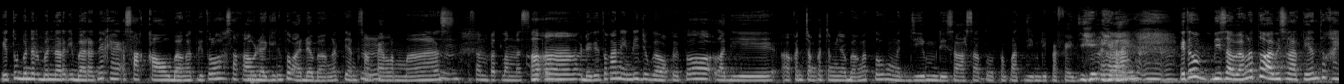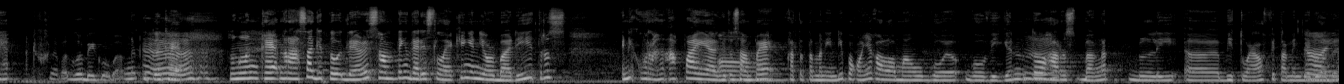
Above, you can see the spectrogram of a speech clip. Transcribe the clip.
Itu bener-bener ibaratnya kayak sakau banget gitu loh. Sakau daging tuh ada banget yang sampai lemas. Sempet lemes Uh-uh, gitu. udah gitu kan Indi juga waktu itu lagi uh, kenceng-kencengnya banget tuh nge-gym di salah satu tempat gym di PVJ ya. itu bisa banget tuh abis latihan tuh kayak aduh kenapa gue bego banget gitu kayak leng kayak ngerasa gitu there is something that is lacking in your body terus ini kurang apa ya? gitu. Sampai kata temen Indi pokoknya kalau mau go go vegan tuh harus banget beli uh, B12 vitamin B12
